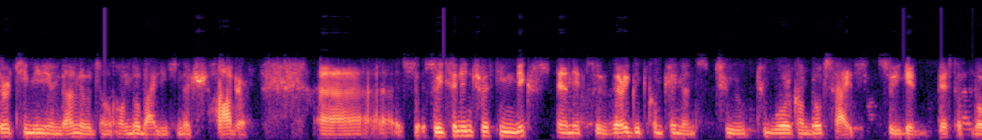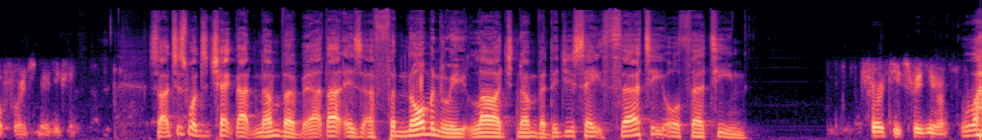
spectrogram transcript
30 million downloads on, on mobile is much harder. Uh, so, so, it's an interesting mix and it's a very good complement to, to work on both sides. So you get best of both worlds basically. So I just want to check that number. That is a phenomenally large number. Did you say 30 or 13? 30, 30. Wow,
